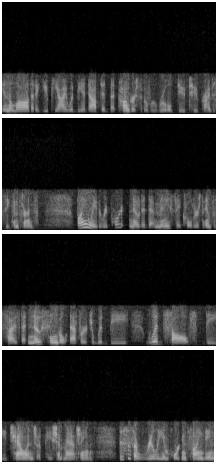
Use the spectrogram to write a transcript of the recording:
in the law that a UPI would be adopted, but Congress overruled due to privacy concerns. Finally, the report noted that many stakeholders emphasized that no single effort would be would solve the challenge of patient matching. This is a really important finding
